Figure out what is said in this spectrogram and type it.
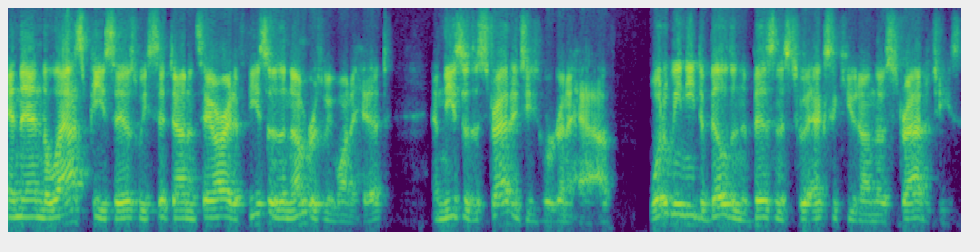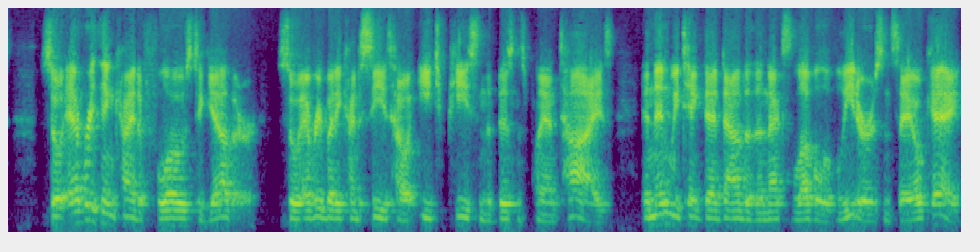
And then the last piece is we sit down and say, all right, if these are the numbers we want to hit, and these are the strategies we're going to have, what do we need to build in the business to execute on those strategies? So everything kind of flows together. So everybody kind of sees how each piece in the business plan ties. And then we take that down to the next level of leaders and say, okay,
